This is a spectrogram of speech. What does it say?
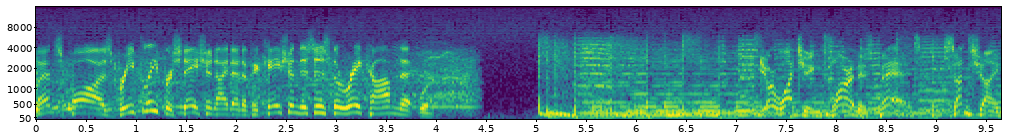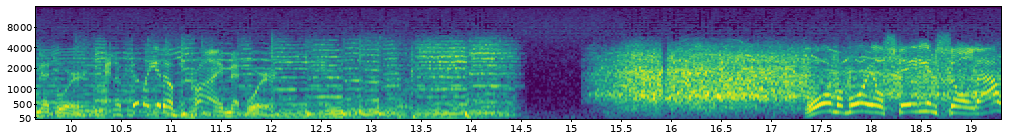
Let's pause briefly for station identification. This is the Raycom Network. You're watching Florida's Best, Sunshine Network, an affiliate of Prime Network. War Memorial Stadium sold out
